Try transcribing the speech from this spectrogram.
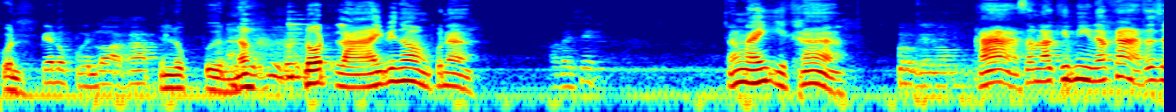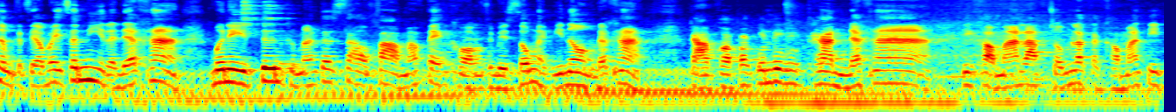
คุณเปลี่ยนลูกปืนรอดครับ เป็นลูกปืนเนาะรถหลายพี่น้องคุณน่ะเอาอะไรสิทั้งไหนอีกค่ะ ค่ะสำหรับคลิปนี้แล้วค่ะถ้าเสริมกระเสียวไว้สนี่แหละเด้อค่ะเมื่อนี้ตื่นขึ้นมาแต่เช้าฝ่ามาแปลกของจะไปส่งให้พี่น้องเด้อค่ะกราบขอบพระคุณทุกๆท่านเด้อค่ะ ที่เข้ามารับชมแล้วก็เข้ามาติด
